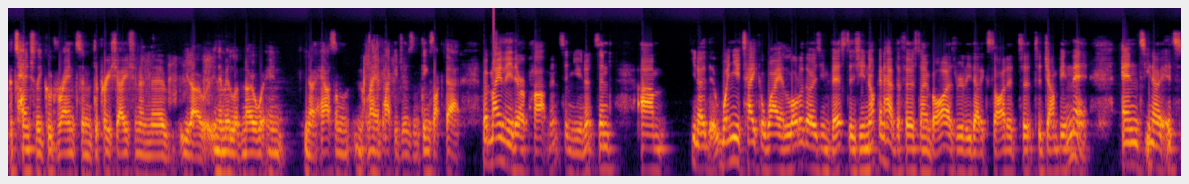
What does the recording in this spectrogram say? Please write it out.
potentially good rent and depreciation, and they're you know in the middle of nowhere in you know house and land packages and things like that. But mainly they're apartments and units, and um, you know when you take away a lot of those investors, you're not going to have the first home buyers really that excited to to jump in there. And you know it's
